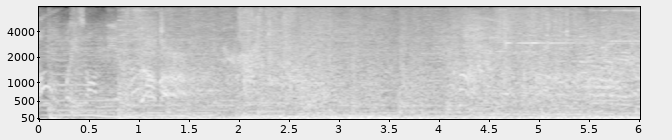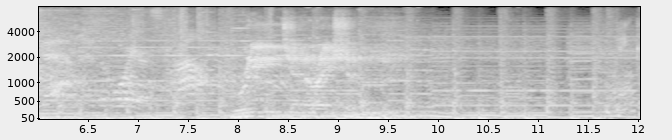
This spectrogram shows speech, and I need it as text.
always on the alert. Another Regeneration. Think.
